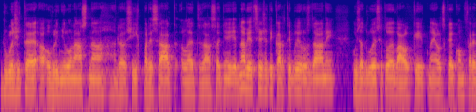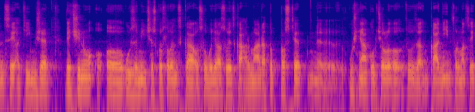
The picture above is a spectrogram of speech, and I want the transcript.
důležité a ovlivnilo nás na dalších 50 let zásadně. Jedna věc je, že ty karty byly rozdány už za druhé světové války na Jalské konferenci a tím, že většinu území Československa osvobodila sovětská armáda. To prostě e, už nějak určilo tu základní informaci.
